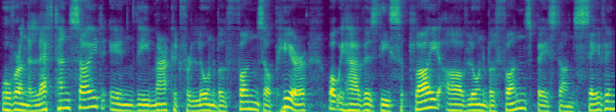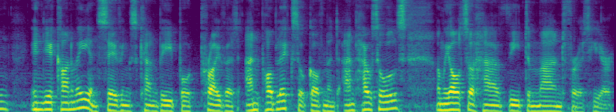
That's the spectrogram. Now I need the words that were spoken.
Over on the left hand side in the market for loanable funds up here, what we have is the supply of loanable funds based on saving in the economy and savings can be both private and public, so government and households. And we also have the demand for it here.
